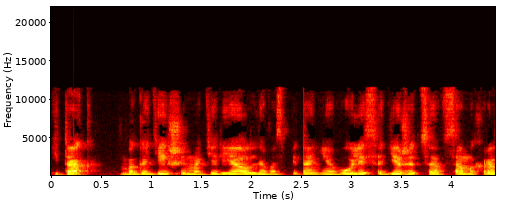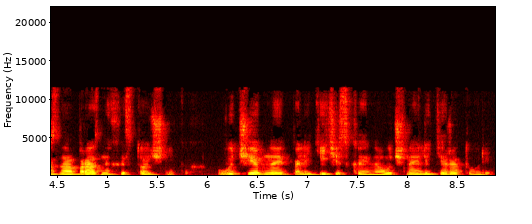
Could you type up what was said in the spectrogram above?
Итак, богатейший материал для воспитания воли содержится в самых разнообразных источниках – в учебной, политической научной литературе,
